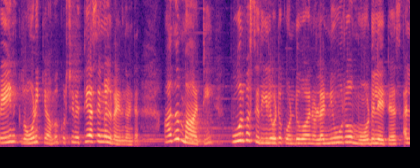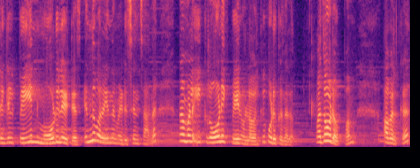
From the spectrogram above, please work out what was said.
പെയിൻ ക്രോണിക് ആകുമ്പോൾ കുറച്ച് വ്യത്യാസങ്ങൾ വരുന്നുണ്ട്. അത് മാറ്റി പൂർവസ്ഥിതിയിലോട്ട് കൊണ്ടുപോകാനുള്ള ന്യൂറോ മോഡുലേറ്റേഴ്സ് അല്ലെങ്കിൽ പെയിൻ മോഡുലേറ്റേഴ്സ് എന്ന് പറയുന്ന മെഡിസിൻസ് ആണ് നമ്മൾ ഈ ക്രോണിക് പെയിൻ ഉള്ളവർക്ക് കൊടുക്കുന്നത്. അതോടൊപ്പം അവർക്ക്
